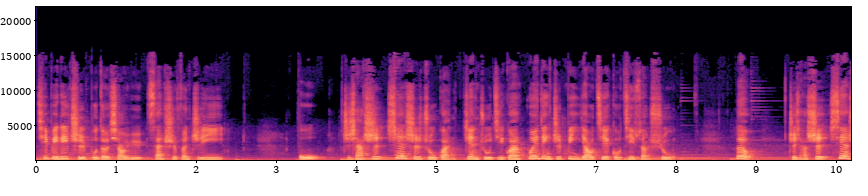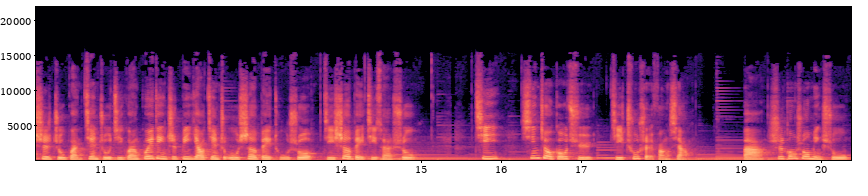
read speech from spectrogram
其比例尺不得小于三十分之一。五、直辖市、县市主管建筑机关规定之必要结构计算书。六、直辖市、县市主管建筑机关规定之必要建筑物设备图说及设备计算书。七、新旧沟渠及出水方向。八、施工说明书。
